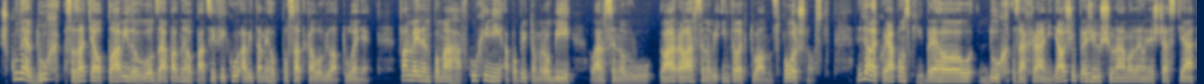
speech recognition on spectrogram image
Škuner Duch sa zatiaľ plaví do vôd západného Pacifiku, aby tam jeho posadka lovila tulene. Van Weyden pomáha v kuchyni a popri tom robí Larsenovú, Larsenovi intelektuálnu spoločnosť. Nedaleko japonských brehov duch zachráni ďalšiu preživšiu námorného nešťastia,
